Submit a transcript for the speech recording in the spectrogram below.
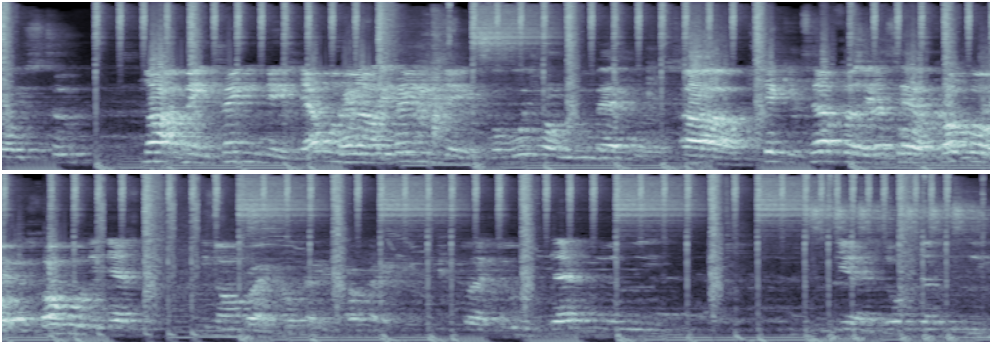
Boys too. No, I made Training Day. That one was on Training Day. Well, which one do Bad Boys? Uh, Shake It Tough, but It that's Coco. Coco did that, you know. Right. Okay. Okay. But it was definitely, yeah, it was definitely,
